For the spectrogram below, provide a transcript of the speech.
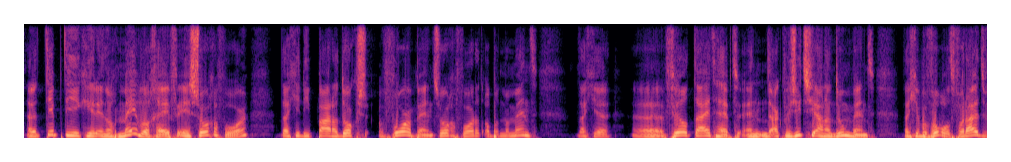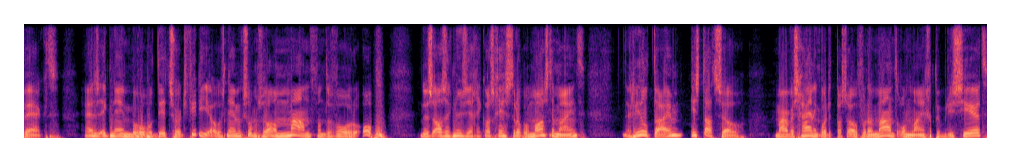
Nou, de tip die ik hierin nog mee wil geven is: zorg ervoor dat je die paradox voor bent. Zorg ervoor dat op het moment dat je uh, veel tijd hebt en de acquisitie aan het doen bent, dat je bijvoorbeeld vooruit werkt. dus ik neem bijvoorbeeld dit soort video's, neem ik soms wel een maand van tevoren op. Dus als ik nu zeg, ik was gisteren op een mastermind, real-time is dat zo. Maar waarschijnlijk wordt het pas over een maand online gepubliceerd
